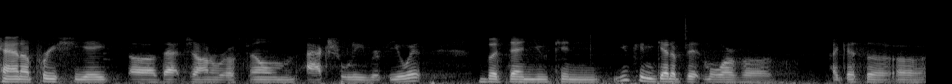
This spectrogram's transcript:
can appreciate uh, that genre of film actually review it, but then you can you can get a bit more of a, I guess a,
